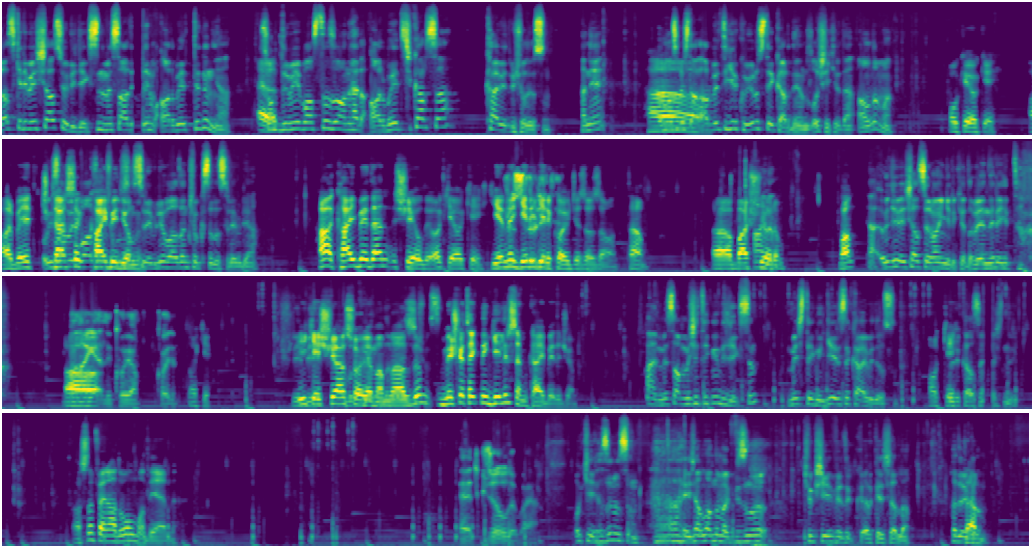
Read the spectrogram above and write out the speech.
Rastgele bir eşya söyleyeceksin. Mesela diyelim arbalet dedin ya. Evet. Sonra düğmeye bastığın zaman eğer arbalet çıkarsa kaybetmiş oluyorsun. Hani Ha. ondan sonra işte arbaleti geri koyuyoruz tekrar deniyoruz o şekilde. Anladın mı? Okey okey. O yüzden çıkarsa böyle bazen kaybediyor muyum? sürebiliyor bazen çok kısa da sürebiliyor. Ha kaybeden şey oluyor. Okey okey. Yerine geri geri koyacağız o zaman. Tamam. Aa, başlıyorum. Lan Ya önce bir eşya söylemen gerekiyordu ve nereye gitti? Bana geldi koyuyorum. Koydum. okey. İlk eşya söylemem lazım. Meşe tekne gelirse mi kaybedeceğim? Aynen mesela meşe tekniği diyeceksin. Meşe tekniği gelirse kaybediyorsun. Okey. Böyle kalsın şimdilik. Aslında fena da olmadı yani. Evet güzel oluyor baya. Okey hazır mısın? Ha, heyecanlandım bak biz onu çok şey yapıyorduk arkadaşlarla. Hadi Tamam. bakalım.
